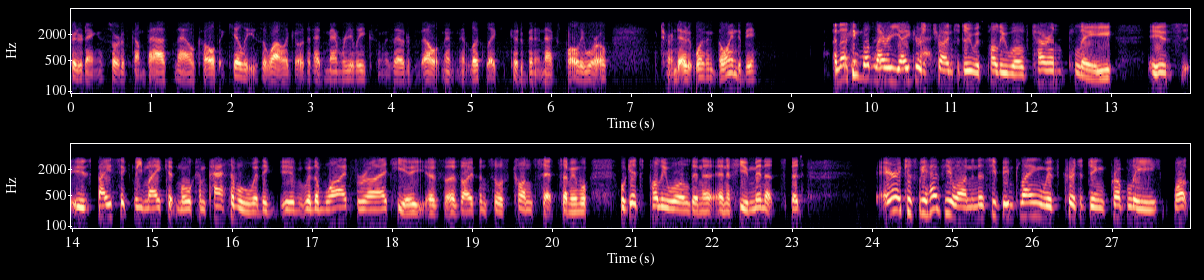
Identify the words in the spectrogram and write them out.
has sort of come past now called Achilles a while ago that had memory leaks and was out of development, and it looked like it could have been a next Polyworld. It turned out it wasn't going to be. And I think what Larry Yaeger is trying to do with Polyworld currently is is basically make it more compatible with a with a wide variety of, of open source concepts. I mean, we'll we'll get to Polyworld in a in a few minutes, but Eric, as we have you on, and as you've been playing with Critterding probably what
